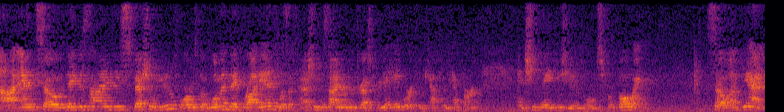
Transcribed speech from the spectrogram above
Uh, and so they designed these special uniforms. The woman they brought in was a fashion designer who dressed Rita Hayworth and Katharine Hepburn. And she made these uniforms for Boeing. So again,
